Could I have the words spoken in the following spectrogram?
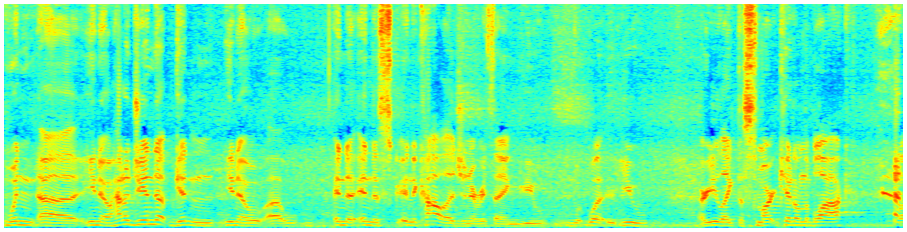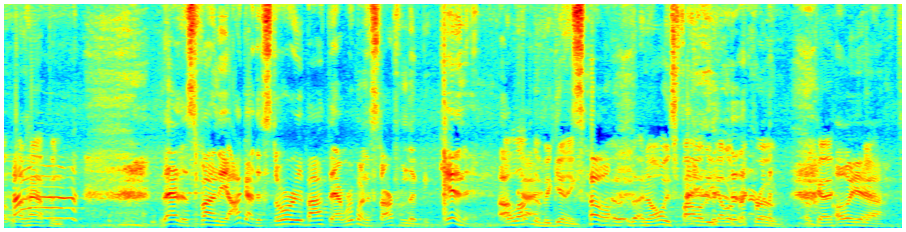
when uh, you know, how did you end up getting you know uh, into into into college and everything? You what you are you like the smart kid on the block? What, what happened? that is funny. I got a story about that. We're going to start from the beginning. Okay. I love the beginning. So, uh, and always follow the yellow brick road. Okay. Oh yeah. yeah.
